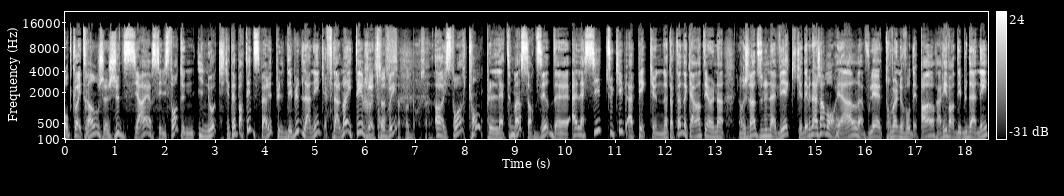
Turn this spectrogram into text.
Autre cas étrange judiciaire, c'est l'histoire d'une Inuk qui était portée disparue depuis le début de l'année, qui a finalement été retrouvée. Ça, ça a pas de bon sens. Ah, histoire complètement sordide. Euh, Alassie Tuki-Apik, une autochtone de 41 ans, originaire du Nunavik, qui a déménagé à Montréal, elle voulait trouver un nouveau départ, arrive en début d'année.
